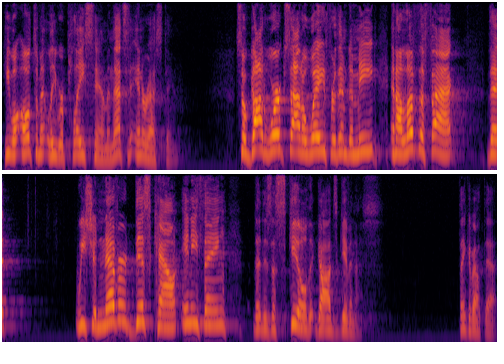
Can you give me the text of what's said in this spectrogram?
he will ultimately replace him, and that's interesting. So God works out a way for them to meet, and I love the fact that we should never discount anything that is a skill that God's given us. Think about that.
